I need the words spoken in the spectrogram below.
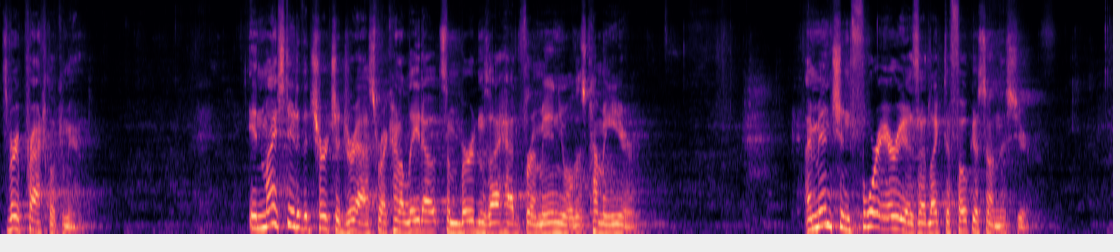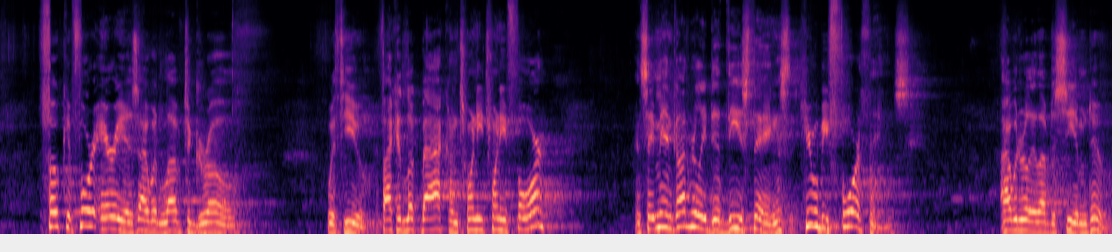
It's a very practical command. In my State of the Church address, where I kind of laid out some burdens I had for Immanuel this coming year, I mentioned four areas I'd like to focus on this year four areas I would love to grow with you. If I could look back on 2024 and say, man, God really did these things, here will be four things I would really love to see Him do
